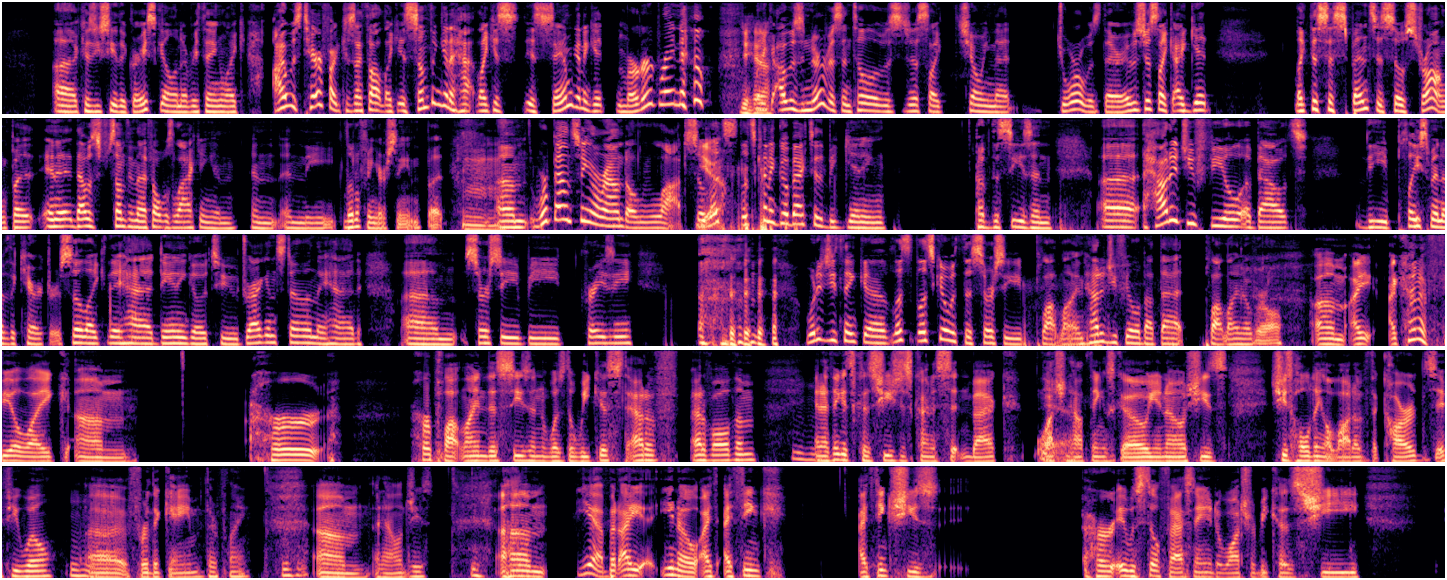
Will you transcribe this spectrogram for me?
uh, because you see the grayscale and everything. Like I was terrified because I thought like is something gonna happen? Like is is Sam gonna get murdered right now? Yeah. Like I was nervous until it was just like showing that Jorah was there. It was just like I get like the suspense is so strong, but and it, that was something that I felt was lacking in in in the Littlefinger scene. But um, we're bouncing around a lot, so Yeah. let's let's kind of go back to the beginning of the season. Uh, how did you feel about the placement of the characters? So like they had Dany go to Dragonstone, they had um, Cersei be crazy. what did you think of let's let's go with the Cersei plot line. How did you feel about that plot line overall? Um, I I kind of feel like um, her her plot line this season was the weakest out of out of all of them, and I think it's because she's just kind of sitting back, watching Yeah. how things go. You know, she's she's holding a lot of the cards, if you will, uh, for the game they're playing. Um, analogies. um, yeah, but I, you know, I I think I think she's her. It was still fascinating to watch her because she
